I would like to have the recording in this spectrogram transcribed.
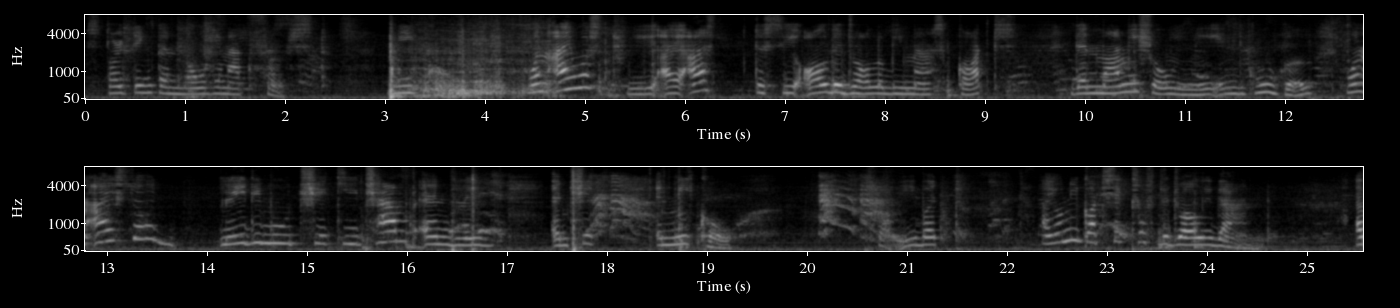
starting to know him at first. Nico. When I was three, I asked to see all the Jollibee mascots. Then mommy showed me in Google when I saw Lady Moo, Chicky, Champ, and Lady and Chick and Nico. Sorry, but I only got six of the Jolly Band. I,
